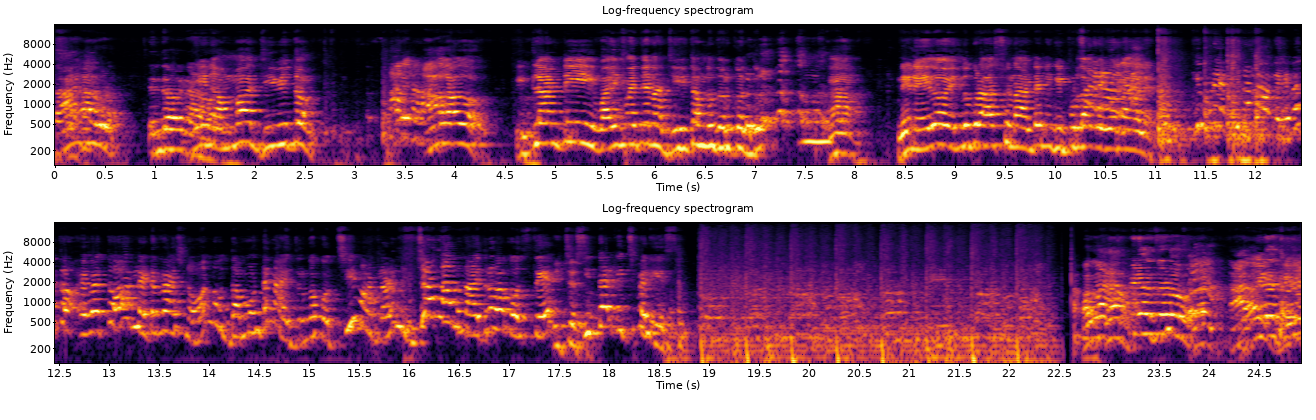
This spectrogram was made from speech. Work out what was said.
దాంట్లో కూడా. నేను అమ్మ జీవితం. ఆగాగు. ఇట్లాంటి వైఫ్ అయితే నా జీవితంలో దొరకద్దు. ఆ, నేను ఏదో ఎందుకు రాస్తున్నా అంటే నీకు ఇప్పుడు దాకా ఇప్పుడు ఎవరితో ఎవరితో లెటర్ రాసినావు? నువ్వు దమ్ముంటే నా ఎదురుగాకి వచ్చి మాట్లాడు. నిజంగా నువ్వు నా ఎదురుగాకి వస్తే. ఇద్దరికి ఇచ్చి పెళ్ళి చేస్తాను అలా హ్యాపీగా చూడు. హ్యాపీగా చూడు.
